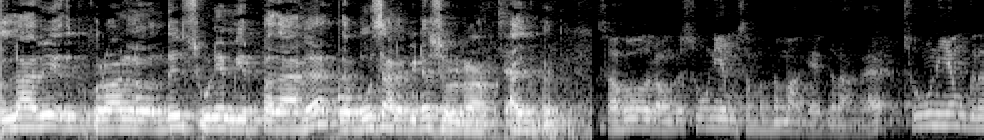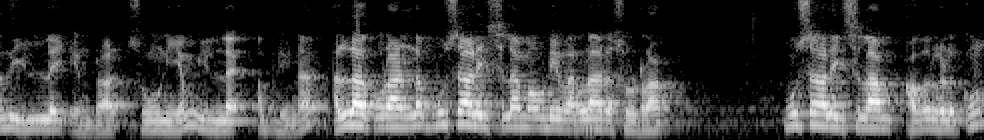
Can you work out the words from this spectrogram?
அல்லாவே எதுக்கு குரானில் வந்து சூனியம் இருப்பதாக அந்த மூசா நபிகிட்ட சொல்கிறான் அதுக்கு சகோதரர் அவங்க சூனியம் சம்பந்தமாக கேட்குறாங்க சூனியம்ங்கிறது இல்லை என்றால் சூனியம் இல்லை அப்படின்னா அல்லாஹ் குரானில் மூசா அலி இஸ்லாம் அவருடைய வரலாறு சொல்கிறான் மூசா அலி இஸ்லாம் அவர்களுக்கும்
